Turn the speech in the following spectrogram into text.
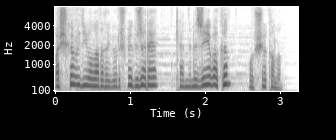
Başka videolarda görüşmek üzere. Kendinize iyi bakın. Hoşçakalın.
